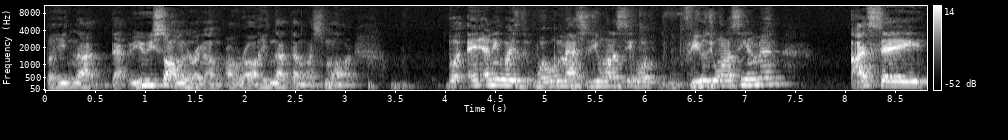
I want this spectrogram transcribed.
but he's not that. You, you saw him in the ring on, on Raw. He's not that much smaller. But anyways, what, what matches do you want to see? What feuds you want to see him in? I say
